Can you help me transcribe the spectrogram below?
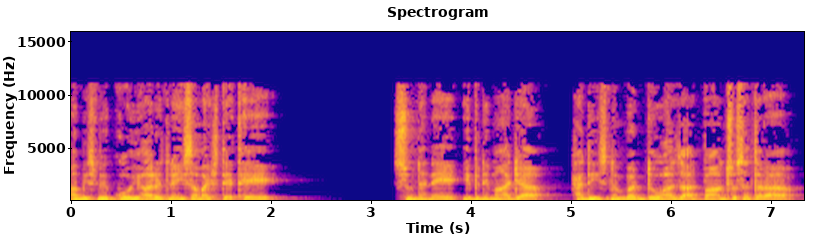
ہم اس میں کوئی حرج نہیں سمجھتے تھے۔ سننے ابن ماجہ، حدیث نمبر دو ہزار پانچ سو سترہ۔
